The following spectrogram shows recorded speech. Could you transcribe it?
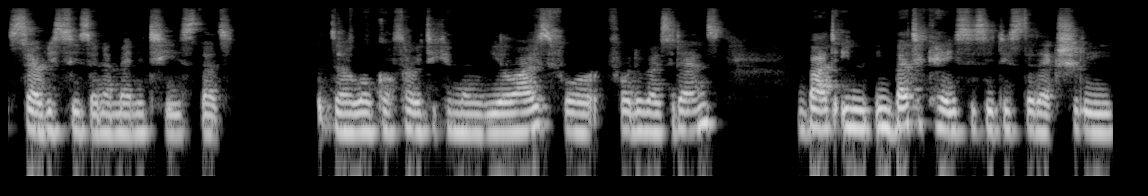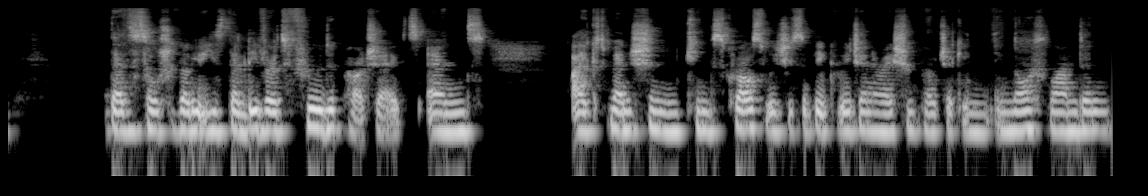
services and amenities that the local authority can then realize for, for the residents. But in, in better cases, it is that actually that the social value is delivered through the project. And I could mention King's Cross, which is a big regeneration project in, in North London,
